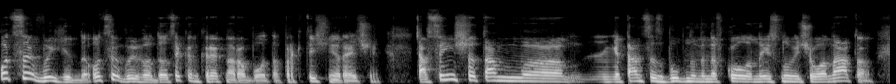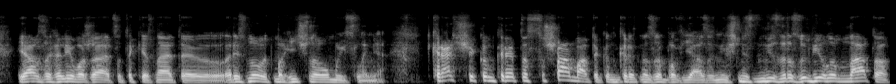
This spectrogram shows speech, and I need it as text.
Оце вигідно, оце вигода, оце конкретна робота, практичні речі. А все інше там е, танці з бубнами навколо неіснуючого НАТО. Я взагалі вважаю це таке, знаєте, різновид магічного мислення. Краще конкретно США мати конкретне зобов'язання, ніж ні- незрозумілим НАТО,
